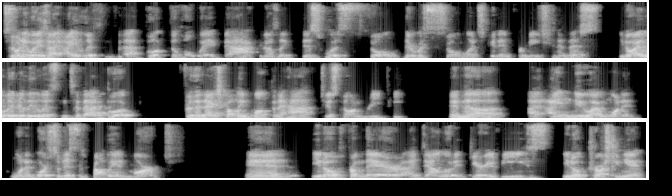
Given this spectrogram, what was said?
So, anyways, I, I, listened to that book the whole way back, and I was like, this was so there was so much good information in this. You know, I literally listened to that book for the next probably month and a half just on repeat, and uh, I, I knew I wanted wanted more. So this is probably in March, and you know, from there I downloaded Gary Vee's, you know, crushing it.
